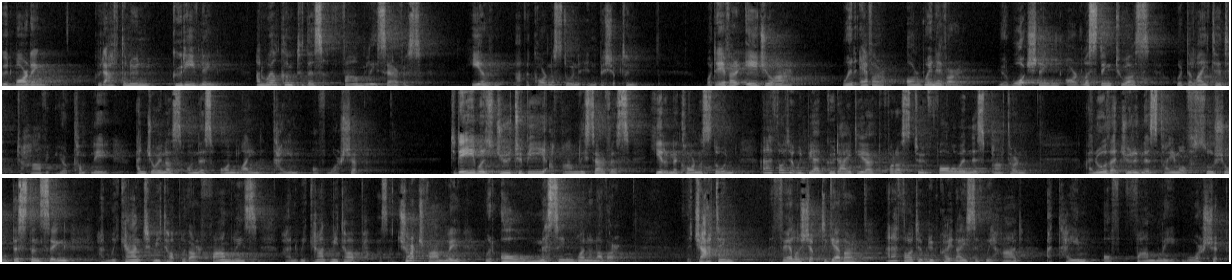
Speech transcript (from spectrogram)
Good morning, good afternoon, good evening, and welcome to this family service here at the Cornerstone in Bishopton. Whatever age you are, wherever or whenever you're watching or listening to us, we're delighted to have your company and join us on this online time of worship. Today was due to be a family service here in the Cornerstone, and I thought it would be a good idea for us to follow in this pattern I know that during this time of social distancing and we can't meet up with our families and we can't meet up as a church family, we're all missing one another. The chatting, the fellowship together, and I thought it would be quite nice if we had a time of family worship.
